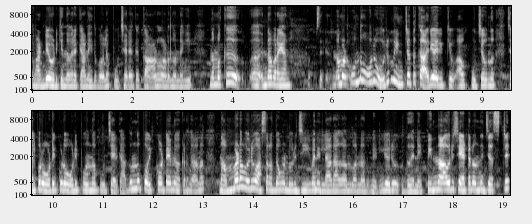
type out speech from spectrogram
വണ്ടി ഓടിക്കുന്നവരൊക്കെയാണ് ഇതുപോലെ പൂച്ചേനെയൊക്കെ കാണുകയാണെന്നുണ്ടെങ്കിൽ നമുക്ക് എന്താ പറയുക നമ്മൾ ഒന്ന് ഒരു ഒരു മിനിറ്റത്തെ കാര്യമായിരിക്കും ആ പൂച്ച ഒന്ന് ചിലപ്പോൾ റോഡിൽ കൂടെ ഓടിപ്പോകുന്ന പൂച്ചയായിരിക്കും. അതൊന്ന് പൊയ്ക്കോട്ടെ എന്ന് വെക്കണം. കാരണം നമ്മുടെ ഒരു അശ്രദ്ധ കൊണ്ട് ഒരു ജീവൻ ഇല്ലാതാകുക എന്ന് പറഞ്ഞാൽ അത് വലിയൊരു ഇത് തന്നെ. പിന്നെ ആ ഒരു ചേട്ടൻ ഒന്ന് ജസ്റ്റ്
